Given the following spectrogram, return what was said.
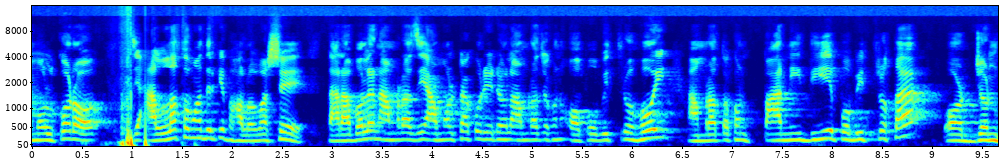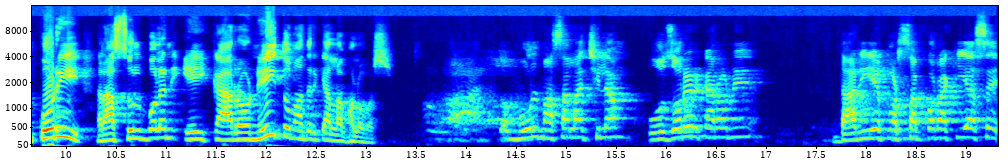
আমল করো যে আল্লাহ তোমাদেরকে ভালোবাসে? তারা বলেন আমরা যে আমলটা করি, এটা হলো আমরা যখন অপবিত্র হই, আমরা তখন পানি দিয়ে পবিত্রতা অর্জন করি। রাসুল বলেন, এই কারণেই তোমাদেরকে আল্লাহ ভালোবাসে। তো মূল মাসালা ছিলাম ওজরের কারণে। দাঁড়িয়ে প্রস্রাব করা কি আছে?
